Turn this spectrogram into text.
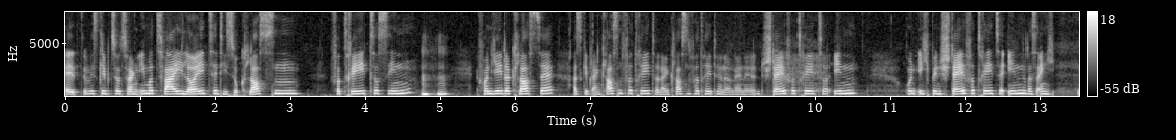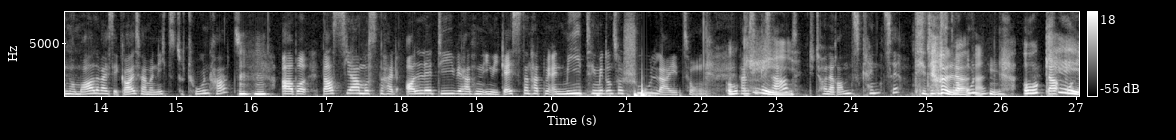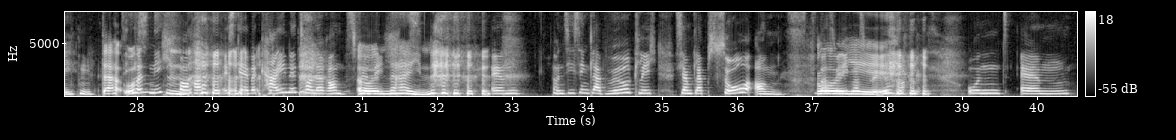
es gibt sozusagen immer zwei Leute, die so Klassenvertreter sind Mhm. von jeder Klasse. Also es gibt einen Klassenvertreter und eine Klassenvertreterin und eine Stellvertreterin. Und ich bin Stellvertreterin, was eigentlich normalerweise egal ist, weil man nichts zu tun hat. Mhm. Aber das Jahr mussten halt alle die, wir hatten irgendwie gestern hatten wir ein Meeting mit unserer Schulleitung. Haben sie Okay. gesagt, die Toleranzgrenze Die da Toleranz. unten. Okay. Da unten. Da Die unten. ist nicht vorhanden. Es gäbe keine Toleranz für Oh nichts. nein. Ähm, und sie sind, glaube wirklich, sie haben, glaube so Angst, dass Oh wir irgendwas je. Blödes machen. Und ähm,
